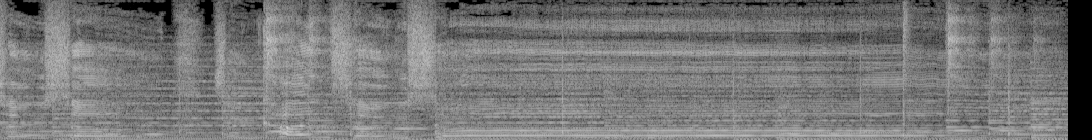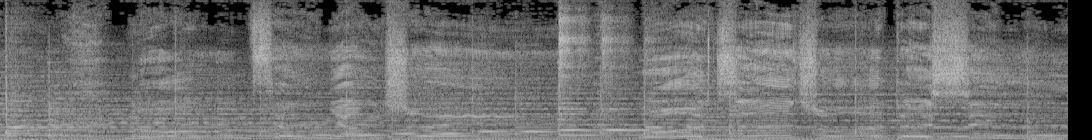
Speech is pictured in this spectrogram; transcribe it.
承受？怎堪承受？梦怎样追？我执着的心里，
